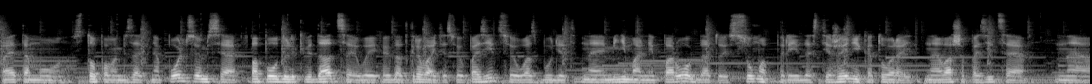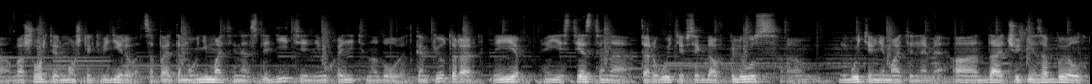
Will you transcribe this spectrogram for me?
Поэтому стопом обязательно пользуемся. По поводу ликвидации, вы когда открываете свою позицию, у вас будет на минимальный порог, да, то есть сумма, при достижении которой на ваша позиция, на ваш ордер может ликвидироваться. Поэтому внимательно следите, не уходите надолго от компьютера и, естественно, торгуйте всегда в плюс, э, будьте внимательными. А, да, чуть не забыл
